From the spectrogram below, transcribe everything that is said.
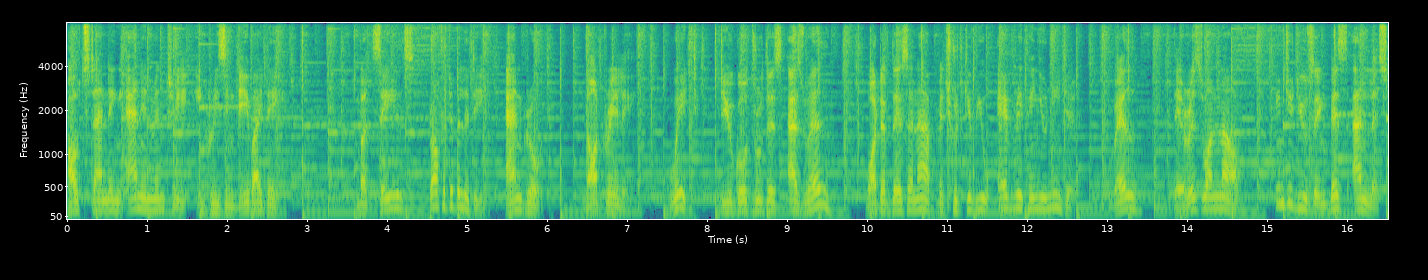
Outstanding and inventory increasing day by day. But sales, profitability and growth? Not really. Wait, do you go through this as well? What if there's an app which could give you everything you needed? Well, there is one now. Introducing Biz Analyst.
